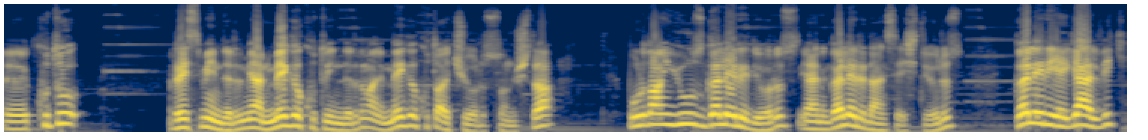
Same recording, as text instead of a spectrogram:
e, kutu resmi indirdim. Yani mega kutu indirdim. Hani mega kutu açıyoruz sonuçta. Buradan use gallery diyoruz. Yani galeriden seç diyoruz. Galeriye geldik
